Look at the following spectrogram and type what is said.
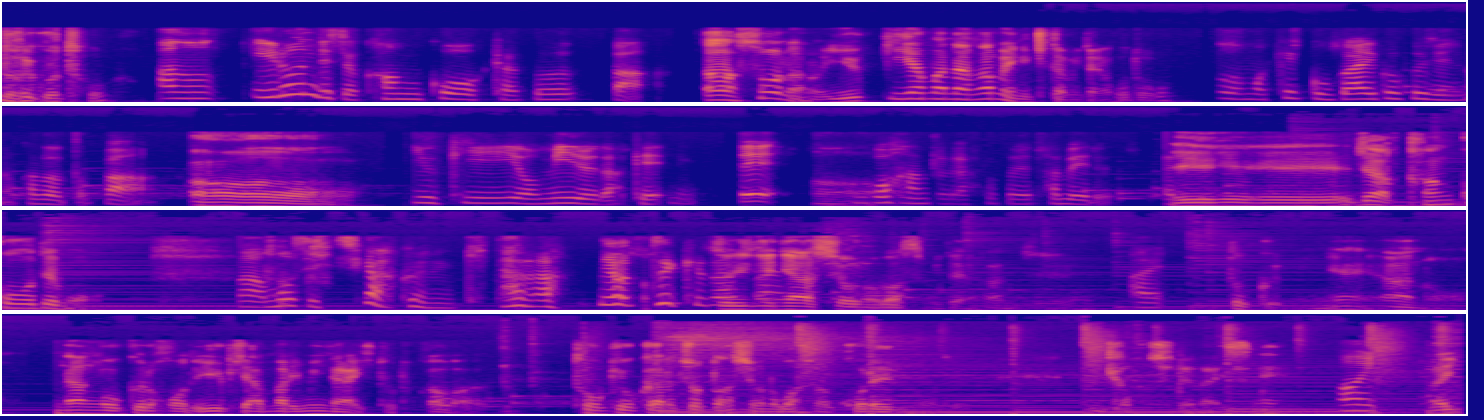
どういうこと？あの、いるんですよ、観光客が。あ、そうなの？雪山眺めに来たみたいなこと？そうまあ、結構外国人の方とか、あー雪を見るだけで、あごー。飯とかそこで食べる。えー、じゃあ観光でも、まあ、もし近くに来たら、寄ってください。ついでに足を伸ばすみたいな感じで。はい特にね、あの、南国の方で雪あんまり見ない人とかは、東京からちょっと足を伸ばすの来れるので、いいかもしれないですね。はい。はい。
